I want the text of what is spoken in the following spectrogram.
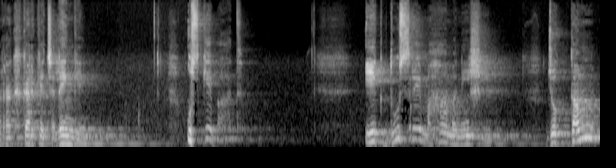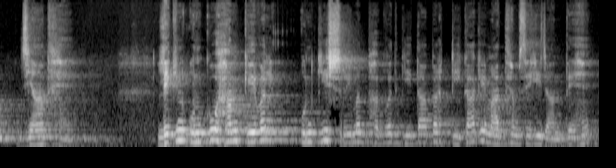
रख करके चलेंगे। उसके बाद एक दूसरे महामनीषी जो कम ज्ञात हैं, लेकिन उनको हम केवल उनकी श्रीमद् भगवद गीता पर टीका के माध्यम से ही जानते हैं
